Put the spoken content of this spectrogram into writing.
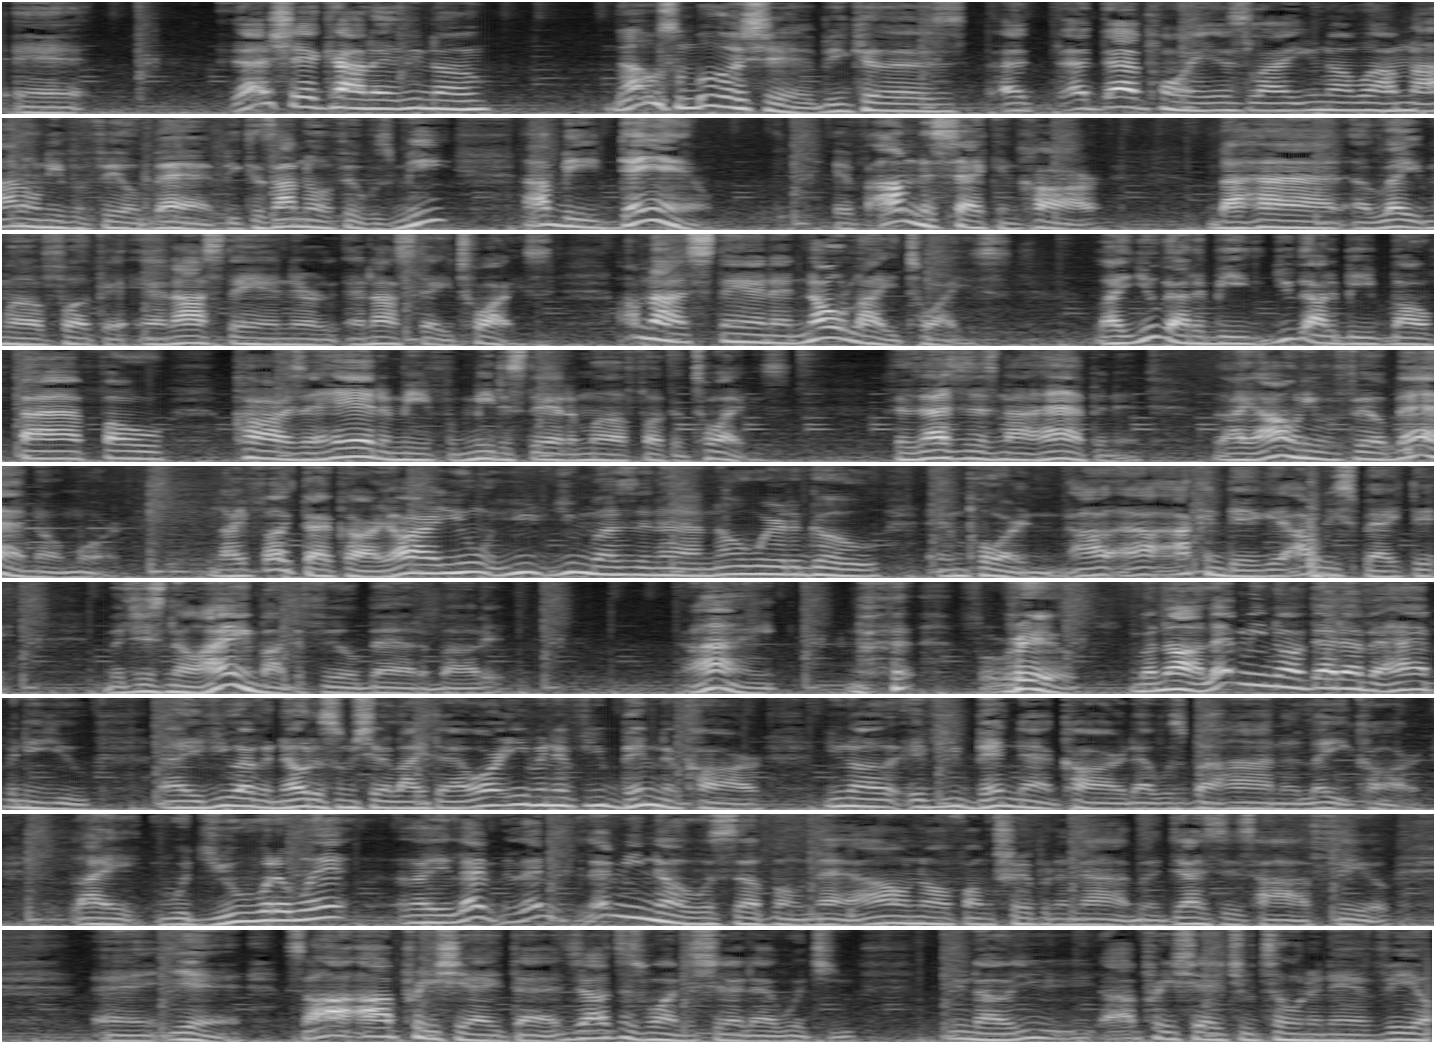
And that shit kinda, you know, that was some bullshit because at, at that point it's like, you know what, I'm not I don't even feel bad because I know if it was me, I'd be damn if I'm the second car behind a late motherfucker and I stay in there and I stay twice, I'm not staying at no light twice. Like you gotta be you gotta be about five, four cars ahead of me for me to stay at a motherfucker twice. Cause that's just not happening. Like I don't even feel bad no more. Like fuck that car. All right, you you you mustn't have nowhere to go important. I, I I can dig it. I respect it. But just know I ain't about to feel bad about it. I ain't. For real. But nah, let me know if that ever happened to you. Uh, if you ever noticed some shit like that, or even if you've been the car, you know, if you've been that car that was behind a late car, like, would you would have went? Like, let let let me know what's up on that. I don't know if I'm tripping or not, but that's just how I feel. And yeah, so I, I appreciate that. I just wanted to share that with you. You know, you I appreciate you tuning in, VO.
